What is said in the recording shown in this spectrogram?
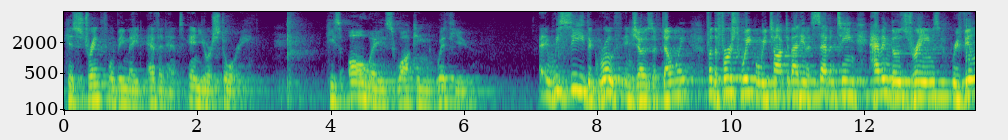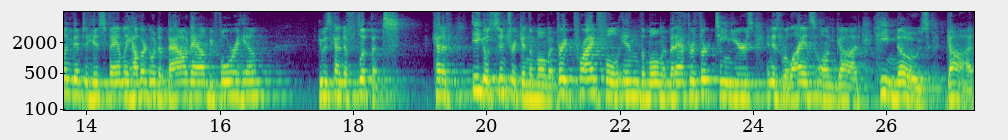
His strength will be made evident in your story. He's always walking with you. And we see the growth in Joseph, don't we? For the first week when we talked about him at 17, having those dreams, revealing them to his family, how they're going to bow down before him, he was kind of flippant, kind of egocentric in the moment, very prideful in the moment. But after 13 years in his reliance on God, he knows God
